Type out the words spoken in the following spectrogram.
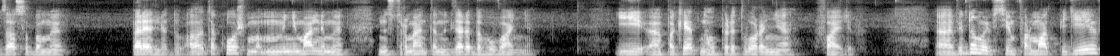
засобами перегляду, але також мінімальними інструментами для редагування і е, пакетного перетворення файлів. Е, Відомий всім формат PDF.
